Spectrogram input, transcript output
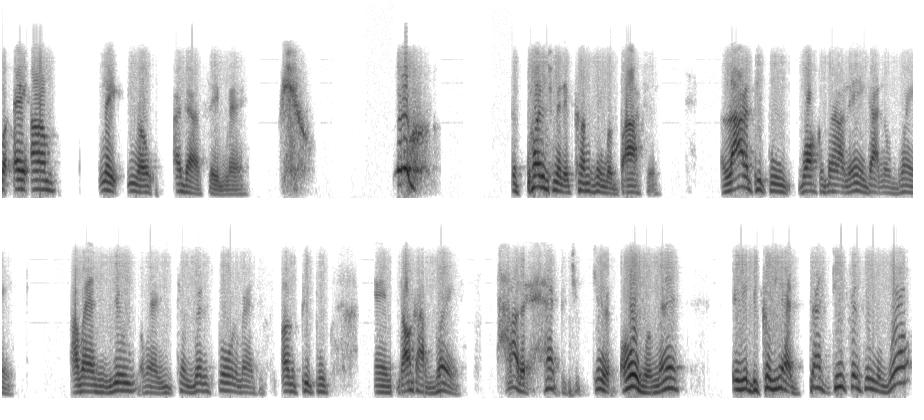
But hey, um, Nate, you know, I gotta say, man, whew, the punishment that comes in with boxing. A lot of people walk around, they ain't got no brain. I ran into you, I ran into Tim Witherspoon, I ran into other people, and y'all got brain. How the heck did you get it over, man? Is it because you had best defense in the world?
